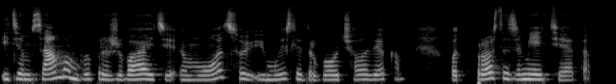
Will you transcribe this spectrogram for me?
И тем самым вы проживаете эмоцию и мысли другого человека. Вот просто заметьте это.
